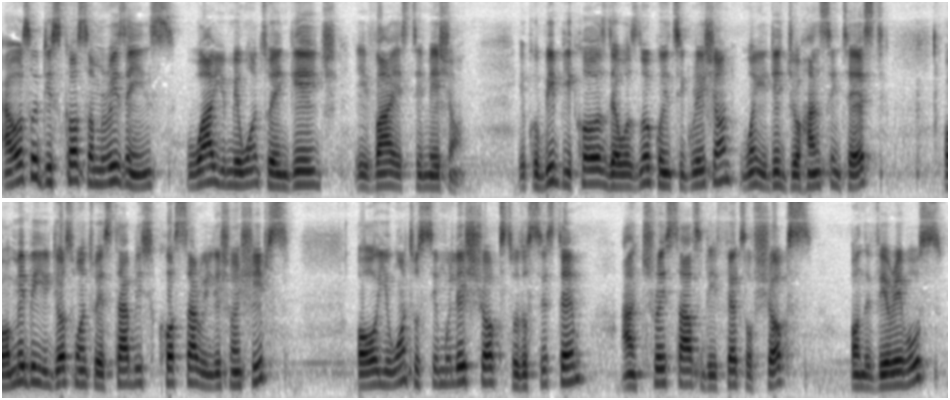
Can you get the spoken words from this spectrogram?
I also discussed some reasons why you may want to engage a VAR estimation. It could be because there was no co-integration when you did Johansen test, or maybe you just want to establish causal relationships, or you want to simulate shocks to the system and trace out the effects of shocks on the variables,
